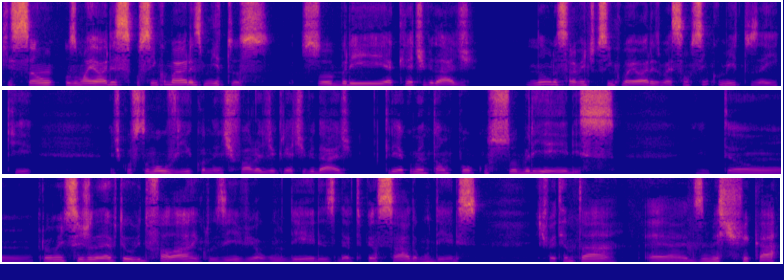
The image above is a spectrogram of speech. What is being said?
que são os maiores, os cinco maiores mitos sobre a criatividade. Não necessariamente os cinco maiores, mas são cinco mitos aí que a gente costuma ouvir quando a gente fala de criatividade. Queria comentar um pouco sobre eles. Então, provavelmente você já deve ter ouvido falar, inclusive, algum deles, deve ter pensado algum deles. A gente vai tentar é, desmistificar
